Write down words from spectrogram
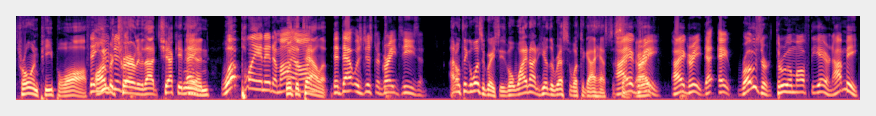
Throwing people off That you just- arbitrarily without checking Hey, in. what planet am I With the on talent. that that was just a great season? I don't think it was a great season, but why not hear the rest of what the guy has to say? I agree. right? I agree. That Hey, Roser threw him off the air, not me.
